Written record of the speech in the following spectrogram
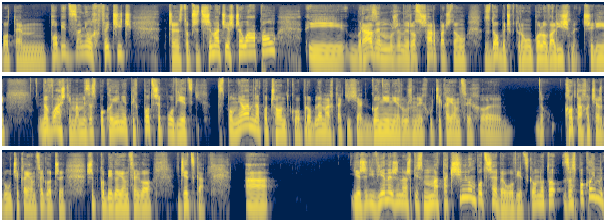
potem pobiec za nią, chwycić, często przytrzymać jeszcze łapą i razem możemy rozszarpać tą zdobycz, którą upolowaliśmy. Czyli no właśnie, mamy zaspokojenie tych potrzeb łowieckich. Wspomniałem na początku o problemach takich jak gonienie różnych uciekających e, no, kota chociażby uciekającego czy szybko biegającego dziecka. A jeżeli wiemy, że nasz pies ma tak silną potrzebę łowiecką, no to zaspokójmy,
